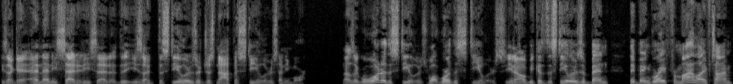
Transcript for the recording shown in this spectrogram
He's like, and then he said it. He said he's like the Steelers are just not the Steelers anymore. And I was like, well, what are the Steelers? What were the Steelers? You know, because the Steelers have been they've been great for my lifetime.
